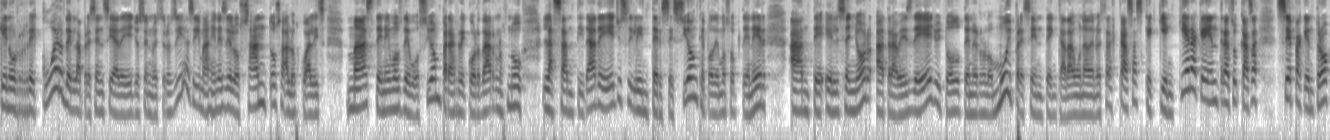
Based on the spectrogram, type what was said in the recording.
que nos recuerden la presencia de ellos en nuestros días, imágenes de los santos a los cuales más tenemos devoción para recordarnos ¿no? la santidad de ellos y la intercesión que podemos obtener ante el Señor a través de ello y todo tenerlo muy presente en cada una de nuestras casas, que quien quiera que entre a su casa sepa que entró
